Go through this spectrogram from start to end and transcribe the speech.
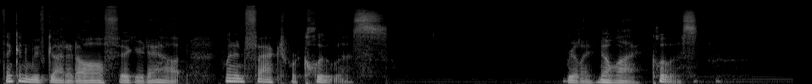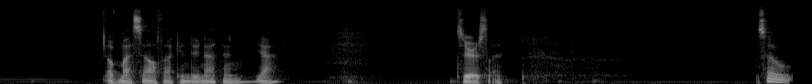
thinking we've got it all figured out, when in fact we're clueless. Really, no lie, clueless. Of myself, I can do nothing, yeah? Seriously. So,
